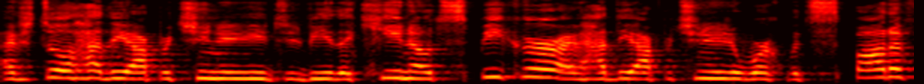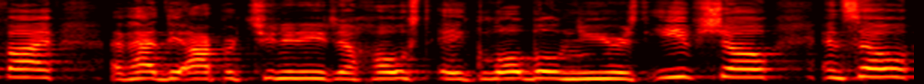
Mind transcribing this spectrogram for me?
I've still had the opportunity to be the keynote speaker. I've had the opportunity to work with Spotify. I've had the opportunity to host a global New Year's Eve show. And so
